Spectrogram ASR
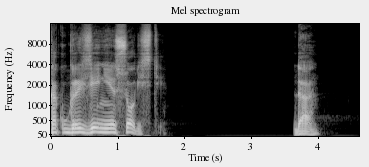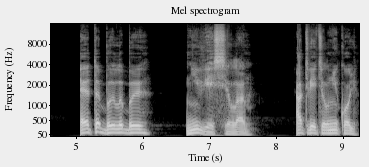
как угрызение совести. Да, это было бы невесело, — ответил Николь.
